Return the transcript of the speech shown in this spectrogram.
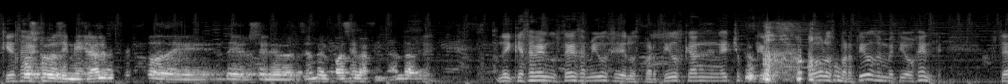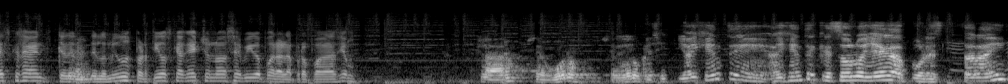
¿Quién sabe? Pues, pero si mira el video de, de celebración del pase a la final, David. No, ¿y qué saben ustedes, amigos, y de los partidos que han hecho? Porque todos los partidos han metido gente. ¿Ustedes qué saben que de, de, los mismos partidos que han hecho no ha servido para la propagación? Claro, seguro, seguro que sí. Y hay gente, hay gente que solo llega por estar ahí.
